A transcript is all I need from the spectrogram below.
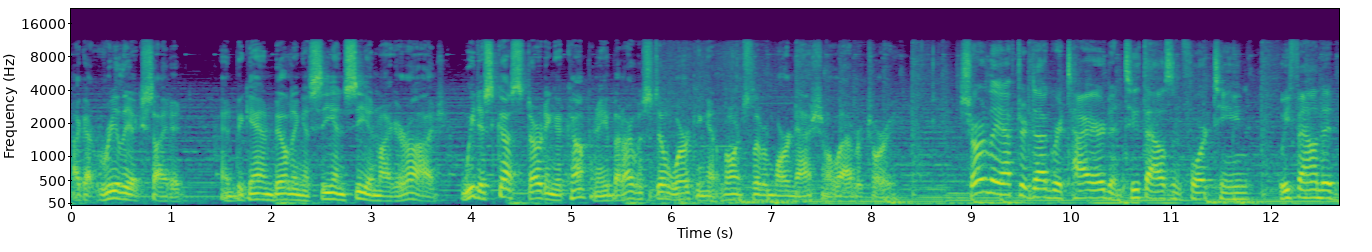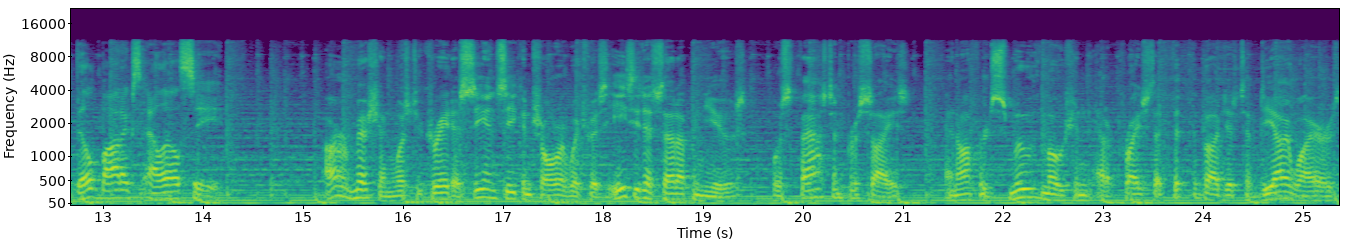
I got really excited and began building a CNC in my garage. We discussed starting a company, but I was still working at Lawrence Livermore National Laboratory. Shortly after Doug retired in 2014, we founded Buildbotics LLC. Our mission was to create a CNC controller which was easy to set up and use, was fast and precise, and offered smooth motion at a price that fit the budgets of DIYers,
